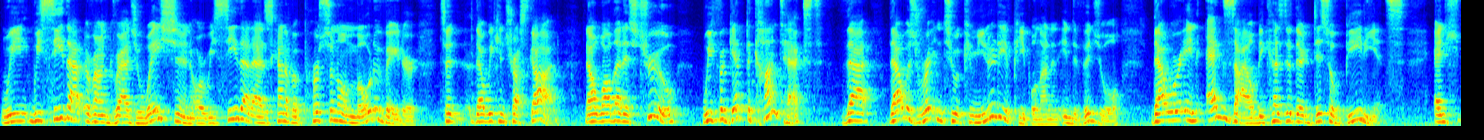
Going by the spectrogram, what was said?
We, we see that around graduation, or we see that as kind of a personal motivator to, that we can trust God. Now, while that is true, we forget the context that that was written to a community of people, not an individual, that were in exile because of their disobedience and he,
